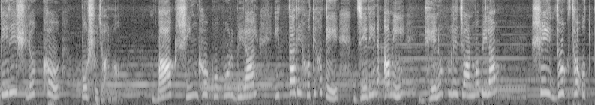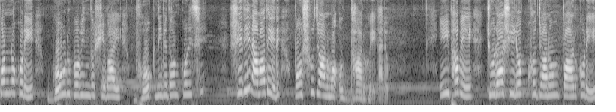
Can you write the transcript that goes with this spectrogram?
তিরিশ লক্ষ পশু জন্ম। বাঘ, সিংহ, কুকুর, বিড়াল ইত্যাদি হতে হতে যেদিন আমি ধেনুকুলে জন্ম পেলাম, সেই দুগ্ধ উৎপন্ন করে গৌর গোবিন্দ সেবায় ভোগ নিবেদন করেছে। সেদিন আমাদের পশু জন্ম উদ্ধার হয়ে গেল। এইভাবে চুরাশি লক্ষ জন্ম পার করে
